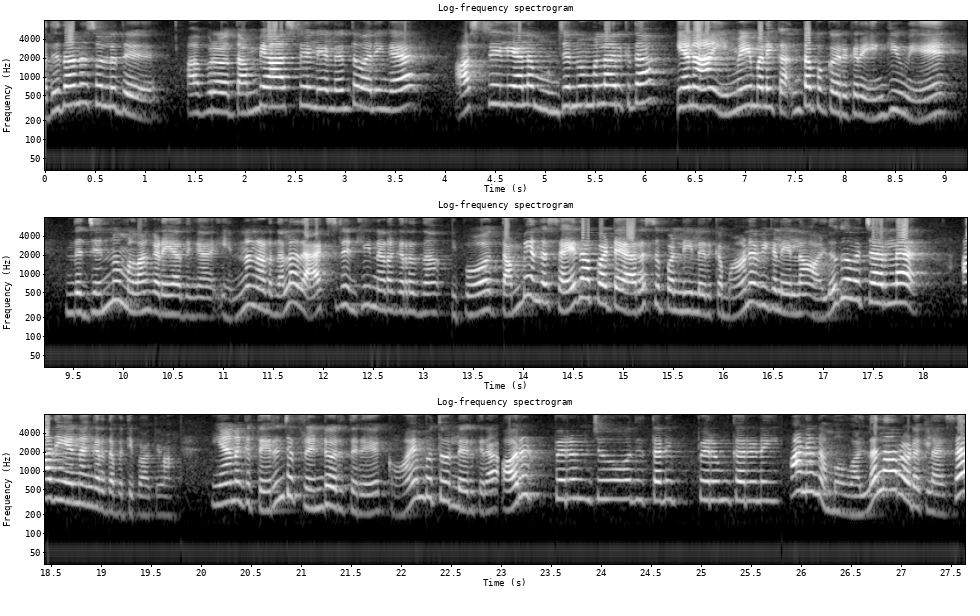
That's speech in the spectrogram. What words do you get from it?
அதுதானே சொல்லுது. அப்புறம் தம்பி ஆஸ்திரேலியாலேருந்து வரீங்க. ஆஸ்திரேலியாவில் முன்ஜென்மமெல்லாம் இருக்குதா? ஏன்னா இமயமலைக்கு அந்த பக்கம் இருக்கிற எங்கேயுமே இந்த ஜென்மமெல்லாம் கிடையாதுங்க. என்ன நடந்தாலும் அது ஆக்சிடென்ட்லி நடக்கிறது தான் இப்போது தம்பி அந்த சைதாப்பேட்டை அரசு பள்ளியில் இருக்க மாணவிகளை எல்லாம் அழுக வச்சார்ல? அது என்னங்கிறத பற்றி பார்க்கலாம். எனக்கு தெரிஞ்ச ஃப்ரெண்டு ஒருத்தர் கோயம்புத்தூரில் இருக்கிற அருட்பெரும் ஜோதி தனிப்பெரும் கருணை. ஆனால் நம்ம வள்ளலாரோட கிளாஸை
